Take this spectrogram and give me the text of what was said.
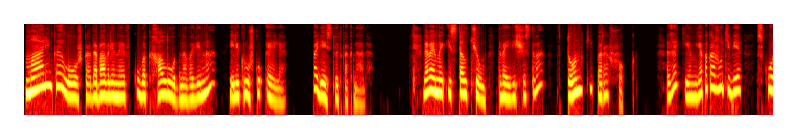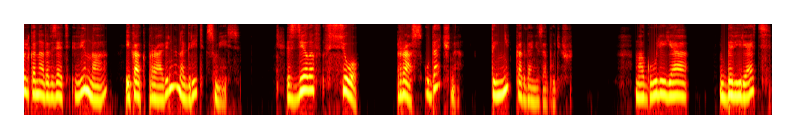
маленькая ложка, добавленная в кубок холодного вина или кружку эля, подействует как надо. Давай мы истолчем твои вещества в тонкий порошок. Затем я покажу тебе, сколько надо взять вина и как правильно нагреть смесь. Сделав все раз удачно, ты никогда не забудешь. Могу ли я доверять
